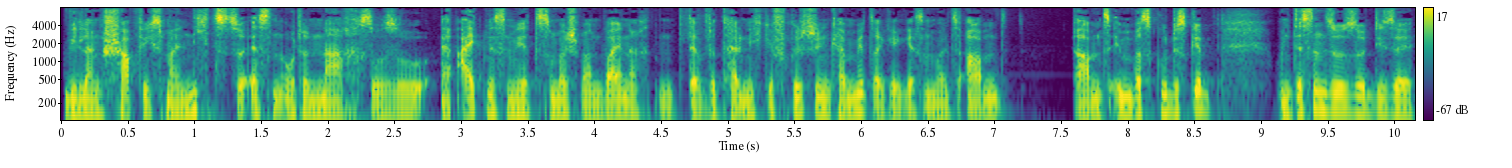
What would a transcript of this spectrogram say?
Wie lange schaffe ich es mal nichts zu essen oder nach so, so Ereignissen wie jetzt zum Beispiel an Weihnachten. Da wird halt nicht gefrühstückt und kein Mittag gegessen, weil es abend, abends eben was Gutes gibt. Und das sind so, so diese,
